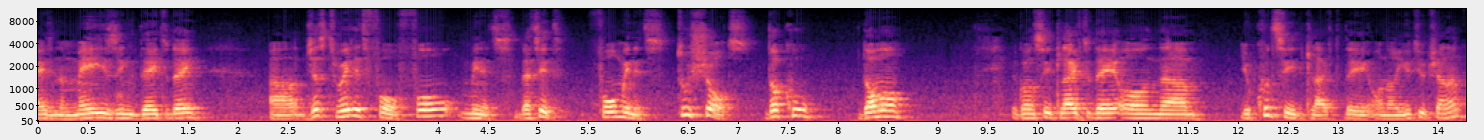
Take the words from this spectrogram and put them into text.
I had an amazing day today. Uh, just traded for four minutes. That's it. Four minutes. Two shorts. Doku, Domo. You're going to see it live today on, um, you could see it live today on our YouTube channel.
